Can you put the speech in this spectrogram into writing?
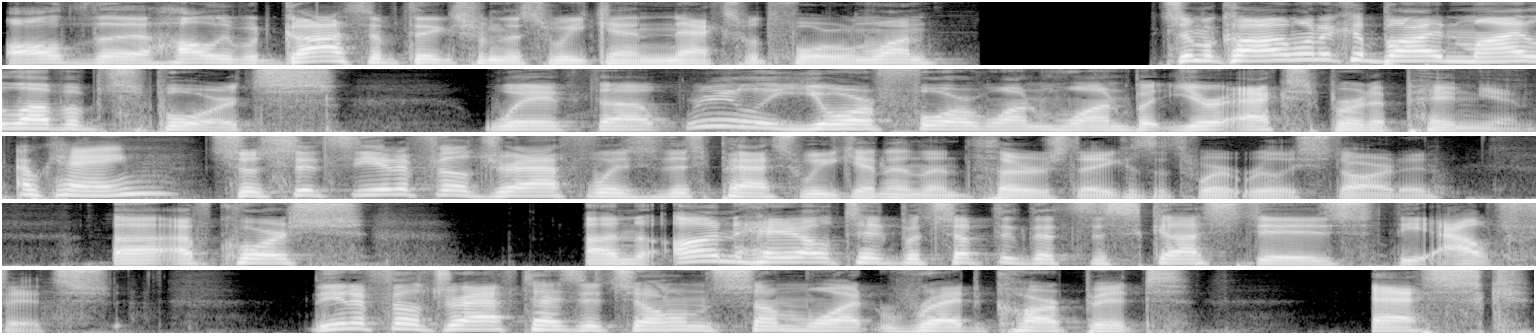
all the Hollywood gossip things from this weekend next with 411. So, McCall, I want to combine my love of sports with uh, really your 411, but your expert opinion. Okay. So, since the NFL draft was this past weekend and then Thursday, because that's where it really started, uh, of course, an unheralded but something that's discussed is the outfits. The NFL draft has its own somewhat red carpet esque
